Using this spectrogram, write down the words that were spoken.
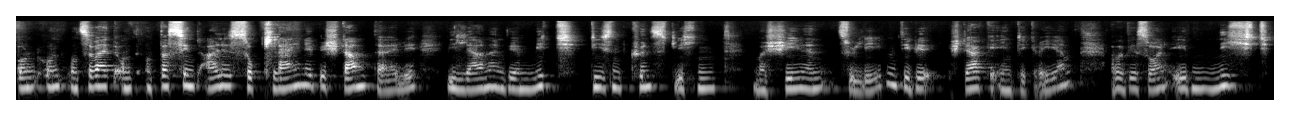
und, und, und so weiter. Und, und das sind alles so kleine Bestandteile, wie lernen wir mit diesen künstlichen Maschinen zu leben, die wir stärker integrieren, aber wir sollen eben nicht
